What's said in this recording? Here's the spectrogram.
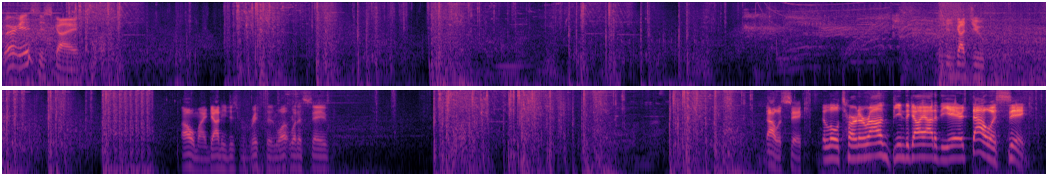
Where is this guy? He's got juke. Oh my god, he just rifted. What what a save. That was sick. The little turnaround, beam the guy out of the air. That was sick.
